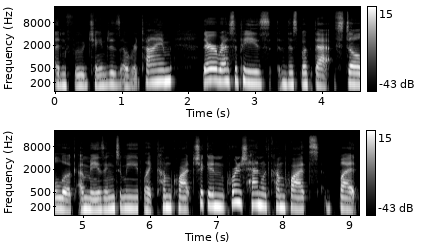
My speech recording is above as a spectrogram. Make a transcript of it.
and food changes over time. There are recipes in this book that still look amazing to me, like kumquat chicken, Cornish hen with kumquats, but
